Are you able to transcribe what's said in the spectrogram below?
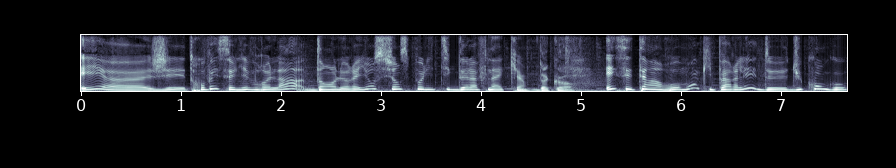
et euh, j'ai trouvé ce livre-là dans le rayon sciences politiques de la FNAC. D'accord. Et c'était un roman qui parlait du Congo.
